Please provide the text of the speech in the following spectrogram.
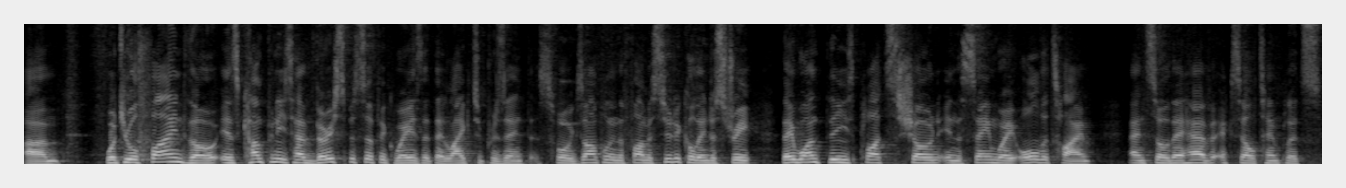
Um, what you'll find though is companies have very specific ways that they like to present this. For example, in the pharmaceutical industry, they want these plots shown in the same way all the time, and so they have Excel templates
